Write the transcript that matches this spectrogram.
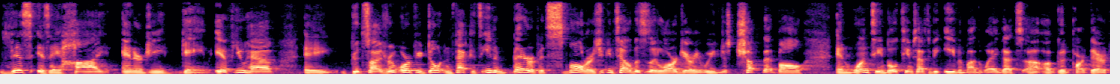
This is a high energy game. If you have a good sized room, or if you don't, in fact, it's even better if it's smaller. As you can tell, this is a large area where you can just chuck that ball and one team, both teams have to be even, by the way. That's uh, a good part there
